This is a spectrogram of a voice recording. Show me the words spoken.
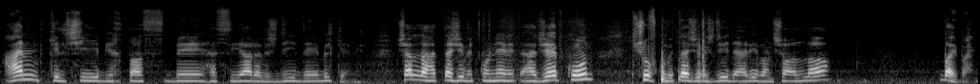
عن كل شيء بيختص بهالسيارة الجديدة بالكامل. إن شاء الله هالتجربة تكون نالت إعجابكم. بشوفكم بتجربة جديدة قريبا إن شاء الله. باي باي.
